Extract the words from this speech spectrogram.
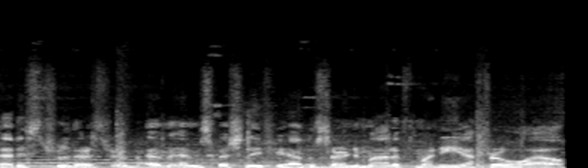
that is true. That is true. And especially if you have a certain amount of money, after a while,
